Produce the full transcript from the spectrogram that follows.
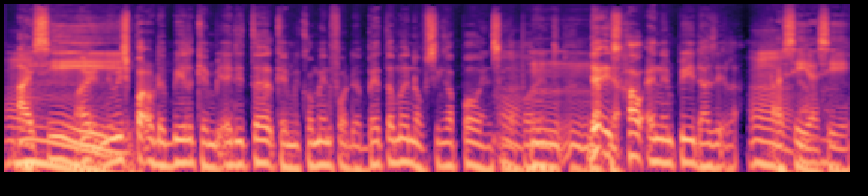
I see. Right? Which part of the bill can be edited, can be comment for the betterment of Singapore and Singaporeans. Mm, mm, That yep, is how NMP does it. lah. I see, I see.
